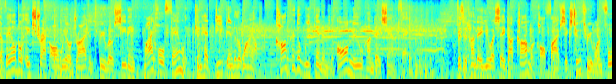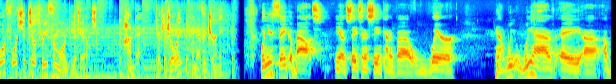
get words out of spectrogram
available H-Track all-wheel drive and three-row seating, my whole family can head deep into the wild. Conquer the weekend in the all-new Hyundai Santa Fe. Visit HyundaiUSA.com or call 562 for more details. Hyundai, there's joy in every journey. When you think about, you know, the state of Tennessee and kind of uh, where, you know, we, we have a, uh, a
